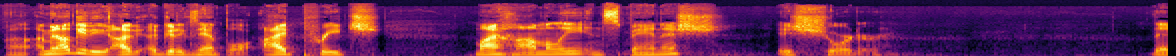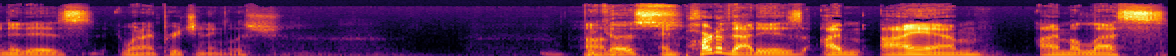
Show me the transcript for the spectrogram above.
Uh, I mean, I'll give you a, a good example. I preach my homily in Spanish is shorter than it is when I preach in English. Um, Because? and part of that is I'm I am I'm a less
